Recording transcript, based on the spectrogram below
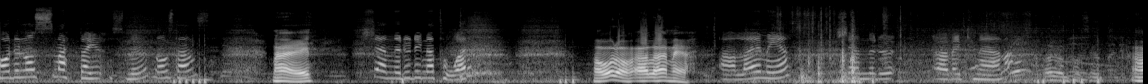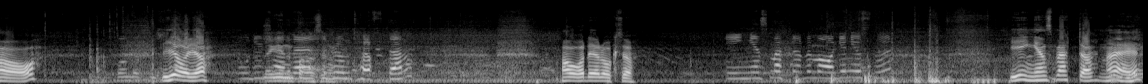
Har du någon smärta just nu någonstans? Nej. Känner du dina tår? Ja då, alla är med. Alla är med. Känner du över knäna? Ja, det gör jag. Och du känner runt höften? Ja, det är det också. Ingen smärta över magen just nu? Ingen smärta. Nej.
